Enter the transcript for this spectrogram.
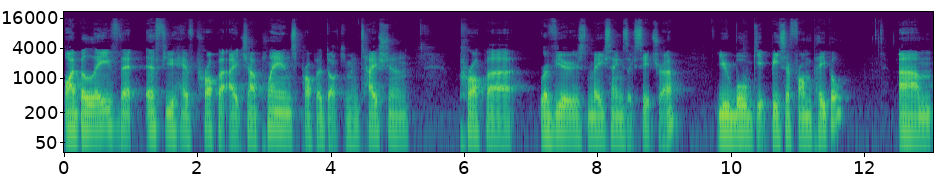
I believe that if you have proper HR plans, proper documentation, proper reviews, meetings, etc., you will get better from people. Um,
